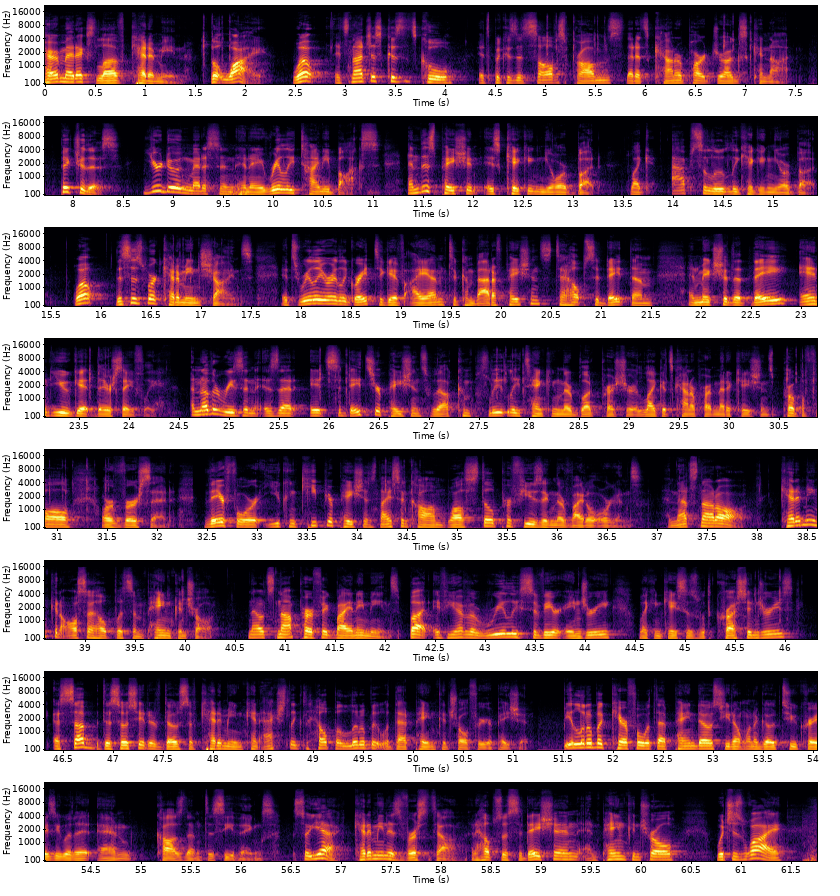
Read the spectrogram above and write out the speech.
Paramedics love ketamine. But why? Well, it's not just because it's cool, it's because it solves problems that its counterpart drugs cannot. Picture this you're doing medicine in a really tiny box, and this patient is kicking your butt like absolutely kicking your butt. Well, this is where ketamine shines. It's really, really great to give IM to combative patients to help sedate them and make sure that they and you get there safely. Another reason is that it sedates your patients without completely tanking their blood pressure like its counterpart medications Propofol or Versed. Therefore, you can keep your patients nice and calm while still perfusing their vital organs. And that's not all. Ketamine can also help with some pain control. Now, it's not perfect by any means, but if you have a really severe injury, like in cases with crush injuries, a sub-dissociative dose of ketamine can actually help a little bit with that pain control for your patient. Be a little bit careful with that pain dose. You don't want to go too crazy with it and cause them to see things. So yeah, ketamine is versatile. It helps with sedation and pain control, which is why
